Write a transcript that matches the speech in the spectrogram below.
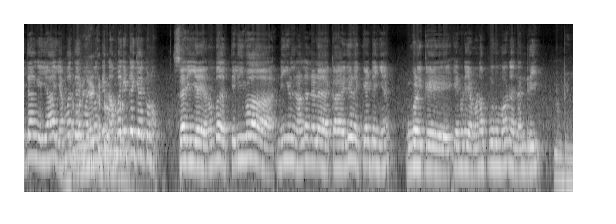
இதாங்க ஐயா யம தர்மன் வந்து நம்ம கிட்ட கேட்கணும். சரிங்க ரொம்ப தெளிவா நீங்களும் நல்ல நல்ல க இதில் கேட்டீங்க. உங்களுக்கு என்னுடைய மனப்பூர்வமான நன்றி. நன்றிங்கய்யா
